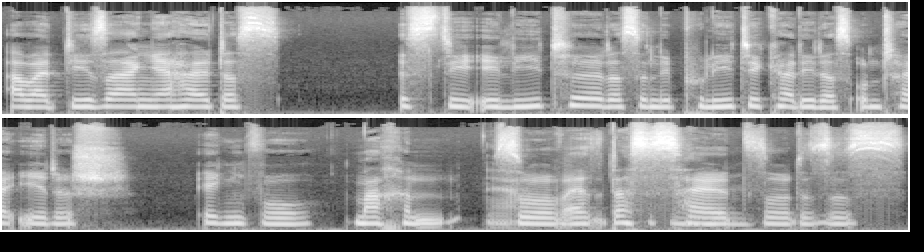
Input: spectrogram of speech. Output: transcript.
Aber die sagen ja halt, das ist die Elite, das sind die Politiker, die das unterirdisch irgendwo machen. Ja. So, weil das ist halt mhm. so, das ist,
